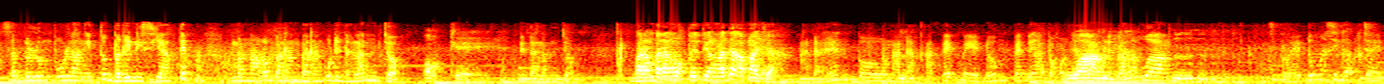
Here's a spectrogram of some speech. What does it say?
sebelum pulang itu berinisiatif menaruh barang-barangku di dalam jok Oke. di dalam jok Barang-barang waktu itu yang ada apa aja? ada handphone ada KTP dompet ya pokoknya Uang komplit ya. lah uang Mhm. setelah itu masih nggak percaya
